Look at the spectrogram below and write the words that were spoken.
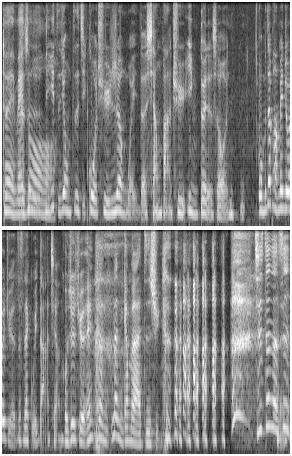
对，没错，你一直用自己过去认为的想法去应对的时候，你。我们在旁边就会觉得这是在鬼打墙，我就觉得，哎、欸，那那你干嘛来咨询？其实真的是，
